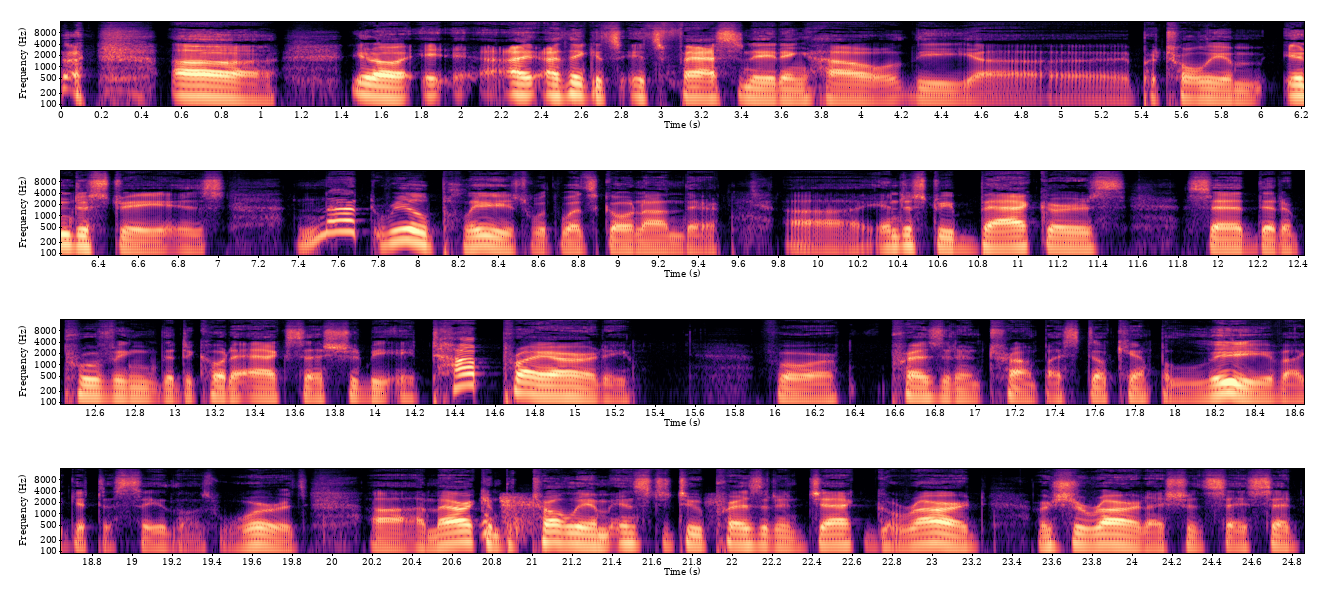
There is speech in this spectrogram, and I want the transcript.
uh, you know, it, I, I, think it's it's fascinating how the uh, petroleum industry is not real pleased with what's going on there. Uh, industry backers said that approving the Dakota Access should be a top priority for President Trump. I still can't believe I get to say those words. Uh, American Petroleum Institute President Jack Gerard, or Gerard, I should say, said,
